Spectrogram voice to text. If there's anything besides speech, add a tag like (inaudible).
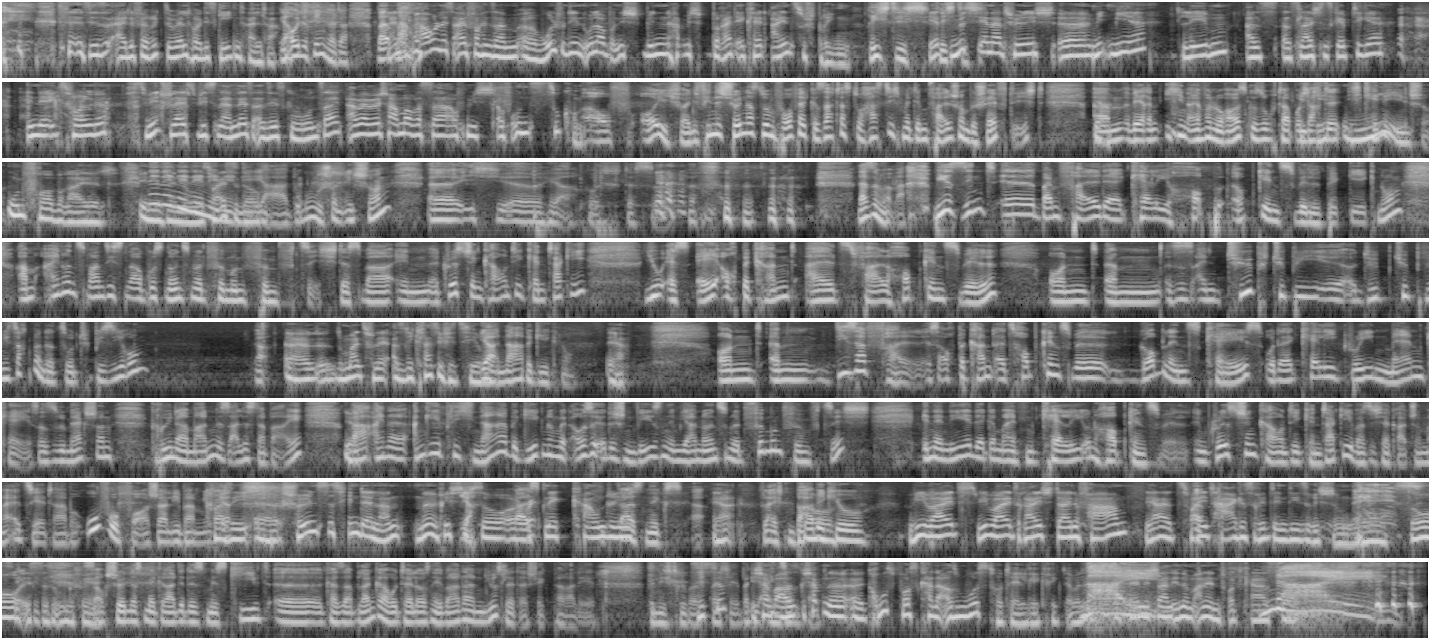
(laughs) es ist eine verrückte Welt, heute ist Gegenteil da. Ja, heute Ding halt da. Weil, Nein? Paul ist einfach in seinem äh, wohlverdienten Urlaub und ich bin, habe mich bereit erklärt, einzuspringen. Richtig, Jetzt richtig. müsst ihr natürlich äh, mit mir leben als, als leichten Skeptiker in der X-Folge. Es wird vielleicht ein bisschen anders, als ihr es gewohnt seid, aber wir schauen mal, was da auf mich, auf uns zukommt. auf euch, weil ich finde es schön, dass du im Vorfeld gesagt hast, du hast dich mit dem Fall schon beschäftigt, ähm, während ich ihn einfach nur rausgesucht habe und dachte, geh ich kenne ihn schon. Unvorbereitet in Nee, nee, nee, Sendung, nee, nee, nee, doch. nee. Ja, du schon, ich schon. Äh, ich, äh, ja, gut, das äh, (laughs) lassen wir mal. Wir sind äh, beim Fall der Kelly Hop Hopkinsville-Begegnung am 21. August 1955. Das war in Christian County, Kentucky, USA, auch bekannt als Fall Hopkinsville. Und ähm, es ist ein Typ, Typi, äh, typ, typ, wie sagt man dazu? Typisierung? Ja, Äh, du meinst von der, also die Klassifizierung. ja, Nahbegegnung. ja. Und ähm, dieser Fall ist auch bekannt als Hopkinsville Goblins Case oder Kelly Green Man Case. Also du merkst schon, grüner Mann ist alles dabei. Ja. War eine angeblich nahe Begegnung mit außerirdischen Wesen im Jahr 1955 in der Nähe der Gemeinden Kelly und Hopkinsville im Christian County, Kentucky, was ich ja gerade schon mal erzählt habe. UFO-Forscher, lieber Michael. Quasi äh, schönstes Hinterland, ne? Richtig Ja, so äh, ist- Redneck County. Da ist nix. Ja. ja. Vielleicht ein Barbecue. Wie weit, wie weit reicht deine Farm? Ja, zwei Tagesritt in diese Richtung. (laughs) So, so ist das ungefähr. Ist auch schön, dass mir gerade das Mesquite äh, Casablanca Hotel aus Nevada ein Newsletter schickt parallel, wenn ich drüber Siehst spreche. Ich habe hab eine äh, Grußpostkarte aus dem Wursthotel gekriegt, aber das Nein! ich dann in einem anderen Podcast. Nein! (laughs)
